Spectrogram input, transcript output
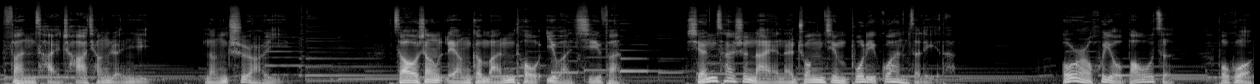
饭菜差强人意，能吃而已。早上两个馒头，一碗稀饭，咸菜是奶奶装进玻璃罐子里的。偶尔会有包子，不过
